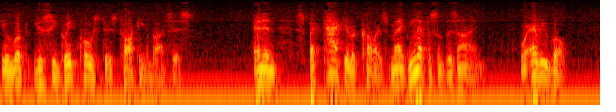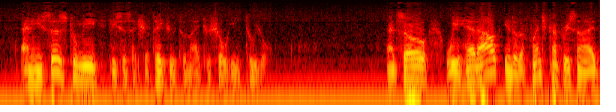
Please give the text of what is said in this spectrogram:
you look, you see great posters talking about this. And in spectacular colors, magnificent design, wherever you go. And he says to me, he says, I shall take you tonight to show it to you. And so we head out into the French countryside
